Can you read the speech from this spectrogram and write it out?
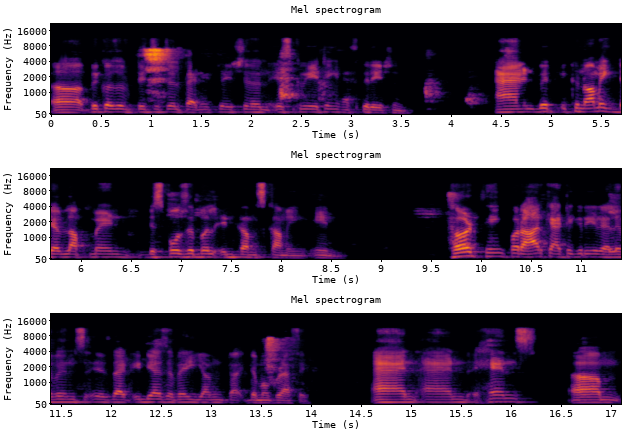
uh, because of digital penetration, is creating aspiration. And with economic development, disposable incomes coming in. Third thing for our category relevance is that India is a very young demographic, and and hence, um,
